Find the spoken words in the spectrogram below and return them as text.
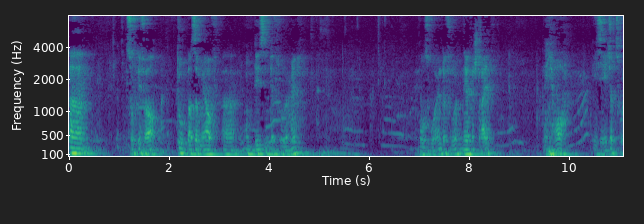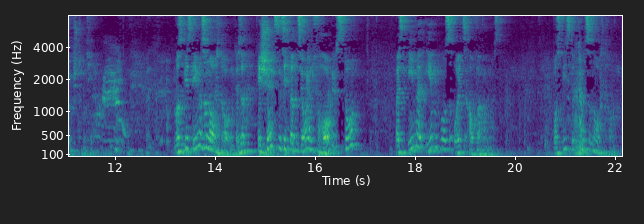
Ähm, sagt die Frau, du pass einmal auf, äh, und das in der Früh halt. Was war in der Früh? Naja, der Streit. Naja, ist eh schon zwei Stunden her. Was bist du immer so nachtragend? Also, die schönsten Situationen verhagelst du, weil du immer irgendwas Altes aufwachen musst. Was bist du immer so nachtragend?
